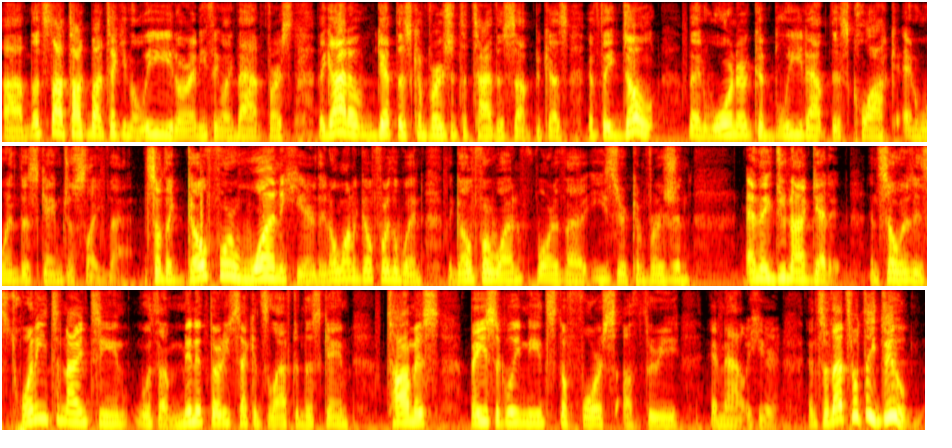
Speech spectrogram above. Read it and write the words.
um, let's not talk about taking the lead or anything like that first. They got to get this conversion to tie this up because if they don't, then Warner could bleed out this clock and win this game just like that. So they go for one here. They don't want to go for the win. They go for one for the easier conversion, and they do not get it. And so it is 20 to 19 with a minute 30 seconds left in this game. Thomas basically needs to force a three and out here. And so that's what they do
